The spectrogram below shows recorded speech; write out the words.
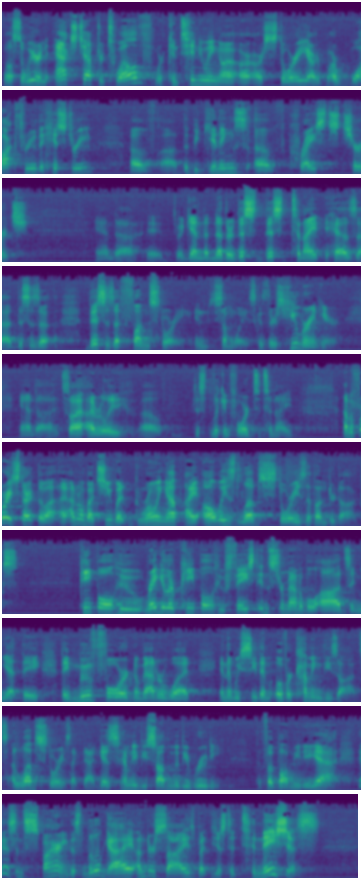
Well, so we're in Acts chapter 12. We're continuing our, our, our story, our, our, walk through the history of uh, the beginnings of Christ's church. And uh, it, again, another this this tonight has uh, this is a this is a fun story in some ways because there's humor in here, and uh, so I, I really uh, just looking forward to tonight. Uh, before I start, though, I, I don't know about you, but growing up, I always loved stories of underdogs people who, regular people who faced insurmountable odds, and yet they, they moved forward no matter what, and then we see them overcoming these odds. I love stories like that. You guys, how many of you saw the movie Rudy, the football media? Yeah, it's inspiring. This little guy, undersized, but just tenacious.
